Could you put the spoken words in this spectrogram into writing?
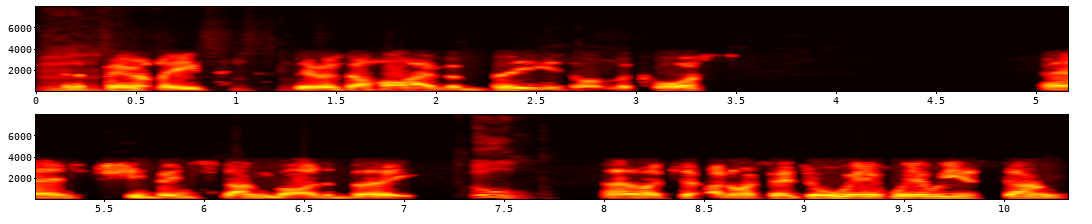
and mm. apparently there was a hive of bees on the course, and she'd been stung by the bee. Ooh. And I, t- and I said to her, where, where were you stung?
